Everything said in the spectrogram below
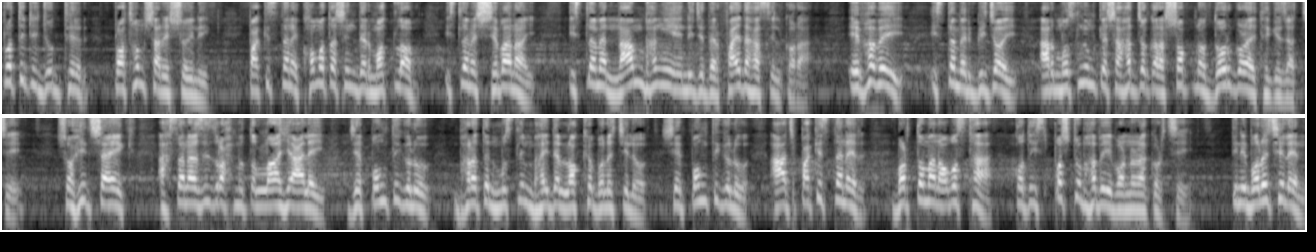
প্রতিটি যুদ্ধের প্রথম সারির সৈনিক। পাকিস্তানে ক্ষমতাসীনদের মতলব ইসলামের সেবা নয়, ইসলামের নাম ভাঙিয়ে নিজেদের ফায়দা হাসিল করা। এভাবেই ইসলামের বিজয় আর মুসলিমকে সাহায্য করার স্বপ্ন দোরগোড়ায় থেকে যাচ্ছে। শহীদ শায়েখ আহসান আজিজ রহমতুল্লাহ আলাই যে পঙ্ক্তিগুলো ভারতের মুসলিম ভাইদের লক্ষ্যে বলেছিল, সে পঙ্ক্তিগুলো আজ পাকিস্তানের বর্তমান অবস্থা কত স্পষ্টভাবেই বর্ণনা করছে। তিনি বলেছিলেন,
